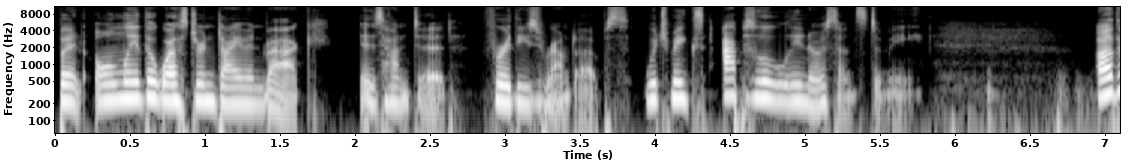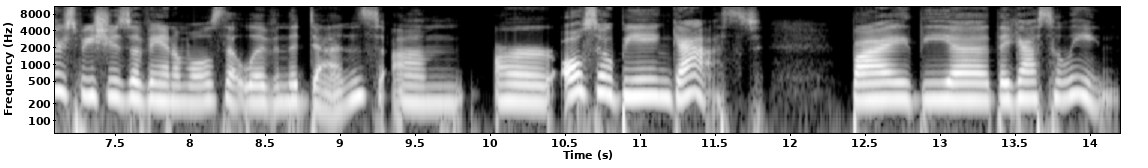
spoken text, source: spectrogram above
But only the western diamondback is hunted for these roundups, which makes absolutely no sense to me. Other species of animals that live in the dens um, are also being gassed by the uh, the gasoline,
